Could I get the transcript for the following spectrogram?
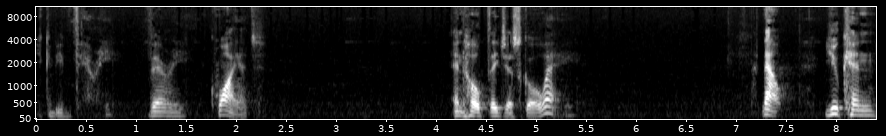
you can be very, very quiet and hope they just go away. Now, you can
